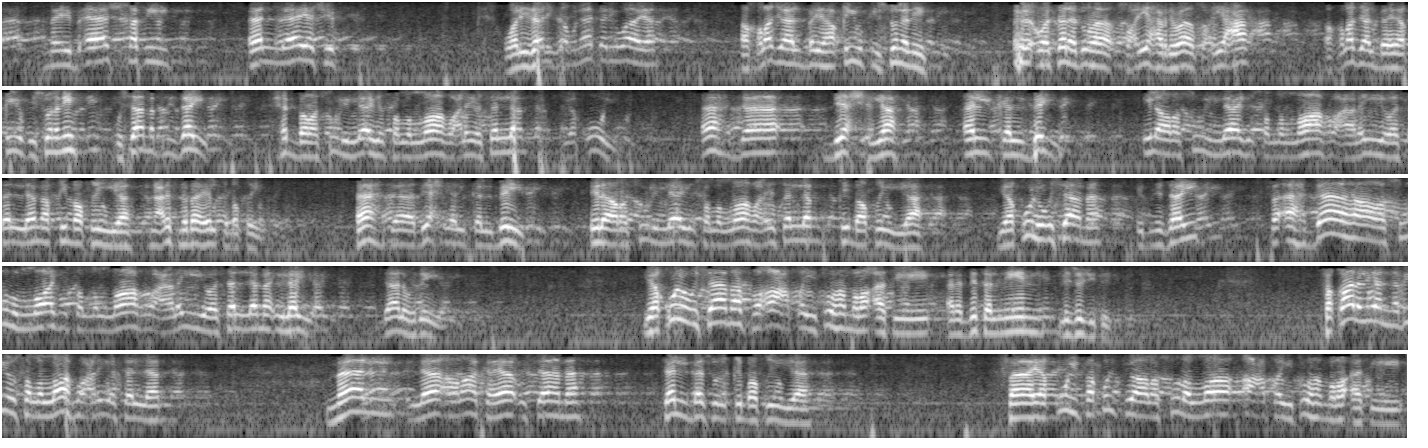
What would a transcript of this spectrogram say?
ما يبقاش خفيف. الا يشف. ولذلك هناك رواية أخرجها البيهقي في سننه وسندها صحيح الرواية صحيحة. أخرجها البيهقي في سننه أسامة بن زيد حب رسول الله صلى الله عليه وسلم يقول أهدى دحية الكلبي إلى رسول الله صلى الله عليه وسلم قبطية. نعرفنا بقى إيه القبطية. أهدى دحية الكلبي إلى رسول الله صلى الله عليه وسلم قبطية. يقول أسامة ابن زيد فأهداها رسول الله صلى الله عليه وسلم إلي. قالوا هدية. يقول أسامة فأعطيتها امرأتي. أنا اديتها لمين؟ لزوجتي. فقال لي النبي صلى الله عليه وسلم ما لي لا أراك يا أسامة. تلبس القبطية. فيقول فقلت يا رسول الله أعطيتها امرأتي.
